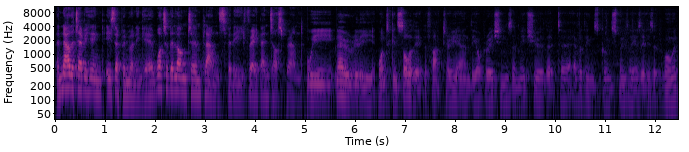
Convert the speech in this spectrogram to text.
And now that everything is up and running here, what are the long-term plans for the Fray Bentos brand? We now really want to consolidate the factory and the operations and make sure that uh, everything's going smoothly as it is at the moment.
